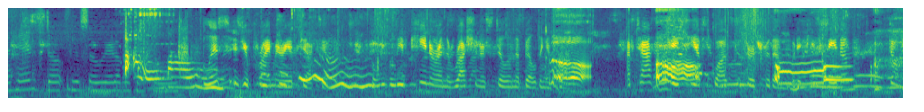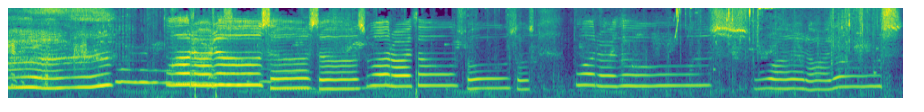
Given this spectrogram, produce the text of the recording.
The hands don't feel so weird on the Oh, Bliss is your primary objective. But we believe Keener and the Russian are still in the building as ah. well. I've tasked the JTF squads to search for them, but if you see them, don't hesitate. what are those, those, those? What are those, those, those? What are those? What are those?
